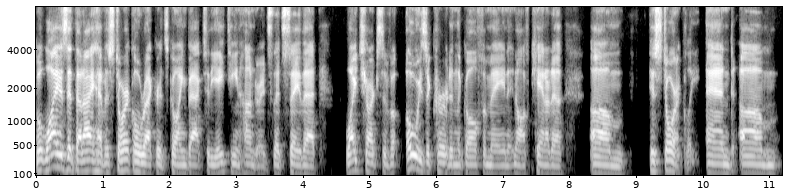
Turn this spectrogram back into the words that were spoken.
But why is it that I have historical records going back to the 1800s that say that white sharks have always occurred in the Gulf of Maine and off Canada um, historically? And um,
